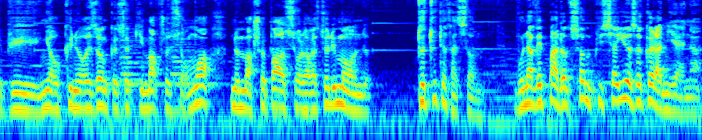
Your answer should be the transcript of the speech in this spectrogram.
Et puis, il n'y a aucune raison que ce qui marche sur moi ne marche pas sur le reste du monde. De toute façon, vous n'avez pas d'option plus sérieuse que la mienne.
